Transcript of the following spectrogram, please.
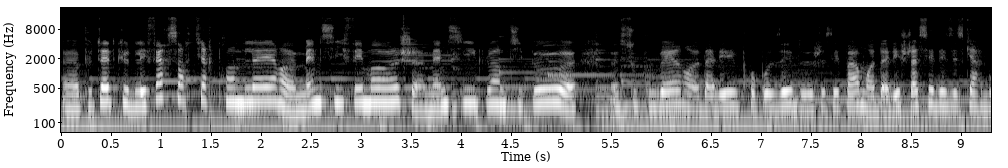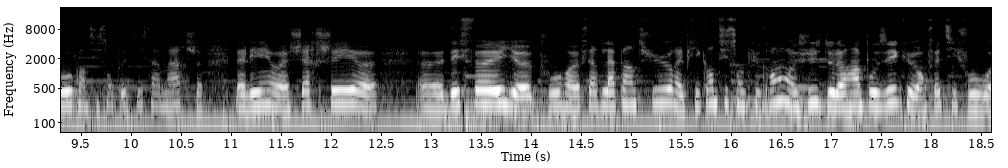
peut-être que de les faire sortir prendre l'air, même s'il fait moche, même s'il pleut un petit peu, euh, euh, sous couvert euh, d'aller proposer de, je sais pas moi, d'aller chasser des escargots quand ils sont petits, ça marche, d'aller chercher des feuilles pour faire de la peinture, et puis quand ils sont plus grands, juste de leur imposer qu'en en fait il faut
